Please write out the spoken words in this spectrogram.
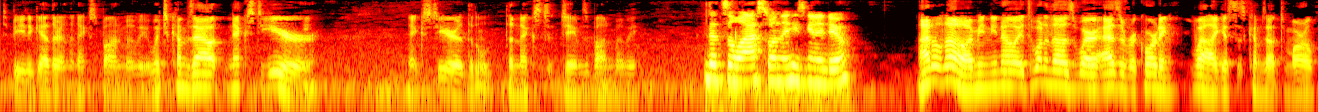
to be together in the next Bond movie, which comes out next year. Next year, the the next James Bond movie. That's the last one that he's gonna do. I don't know. I mean, you know, it's one of those where, as of recording, well, I guess this comes out tomorrow.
